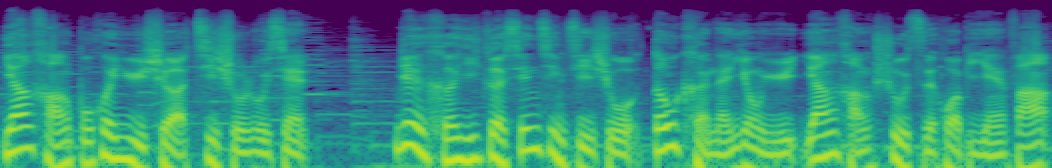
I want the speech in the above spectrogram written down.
央行不会预设技术路线，任何一个先进技术都可能用于央行数字货币研发。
